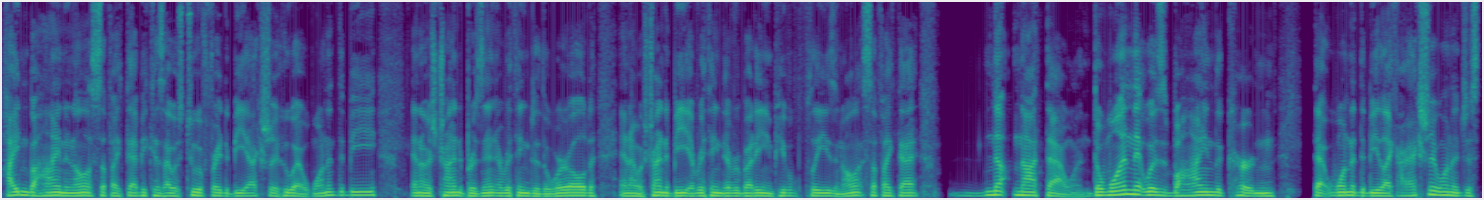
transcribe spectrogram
hiding behind and all this stuff like that because I was too afraid to be actually who I wanted to be. And I was trying to present everything to the world and I was trying to be everything to everybody and people please and all that stuff like that. Not, not that one. The one that was behind the curtain that wanted to be like, I actually want to just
